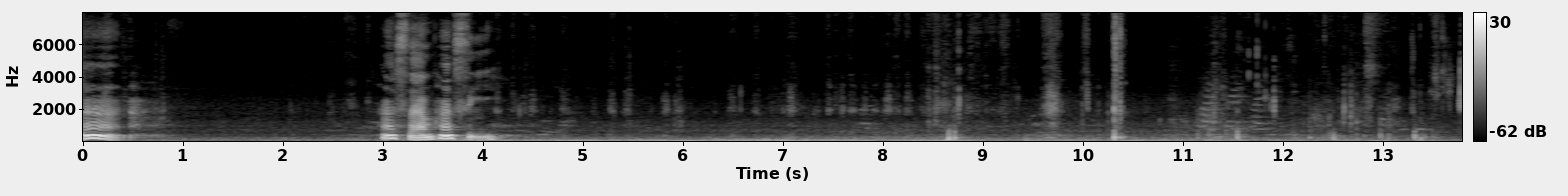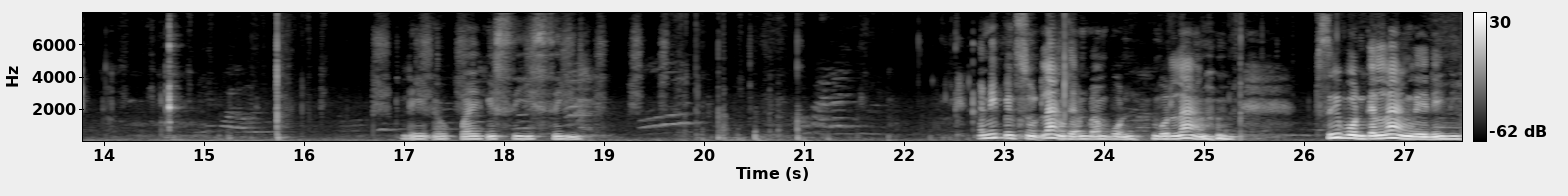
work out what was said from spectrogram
ห้าห้าสามห้าสี่เลขออกไปคือสี่สี่ อันนี้เป็นสูตรล่างแต่มันบำบนบนล่าง ซื้อบนกันล่างเลยดินี่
